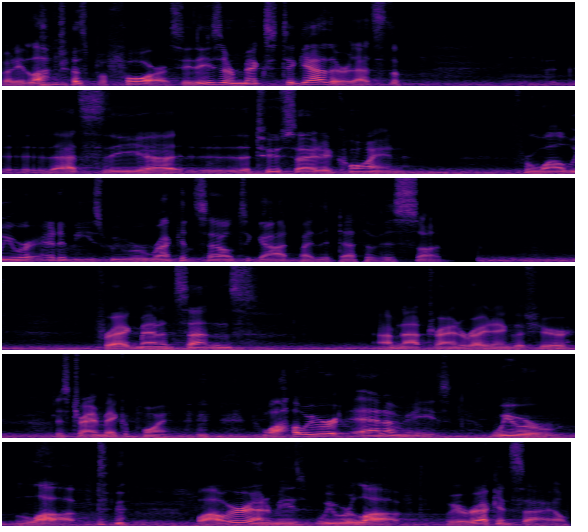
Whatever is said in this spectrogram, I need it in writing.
But he loved us before. See, these are mixed together. That's the that's the uh, the two-sided coin. For while we were enemies, we were reconciled to God by the death of his son. Fragmented sentence. I'm not trying to write English here. Just trying to make a point. While we were enemies, we were loved. While we were enemies, we were loved. We were reconciled.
